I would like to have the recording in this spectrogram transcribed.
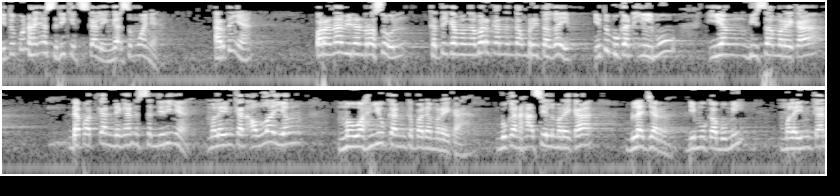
Itu pun hanya sedikit sekali, enggak semuanya. Artinya para nabi dan rasul ketika mengabarkan tentang berita gaib itu bukan ilmu yang bisa mereka dapatkan dengan sendirinya, melainkan Allah yang mewahyukan kepada mereka, bukan hasil mereka belajar di muka bumi melainkan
